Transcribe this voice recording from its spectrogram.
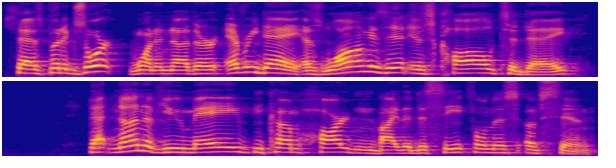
says, "But exhort one another every day as long as it is called today, that none of you may become hardened by the deceitfulness of sin."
